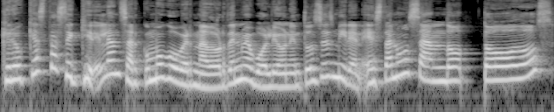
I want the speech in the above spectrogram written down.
creo que hasta se quiere lanzar como gobernador de Nuevo León. Entonces, miren, están usando todos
